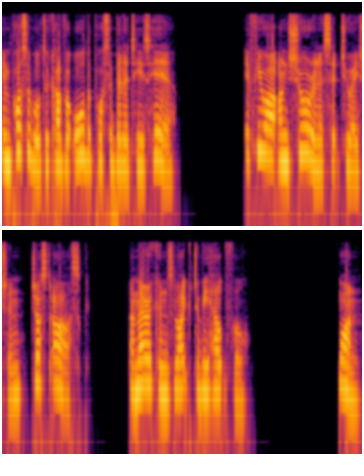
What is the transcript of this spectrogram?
impossible to cover all the possibilities here. If you are unsure in a situation, just ask. Americans like to be helpful. 1.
